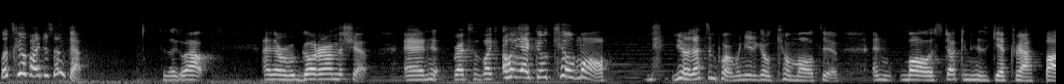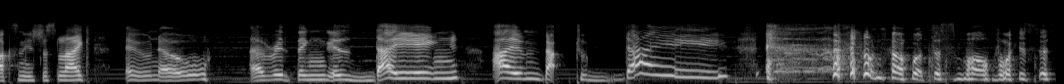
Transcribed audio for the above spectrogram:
Let's go find Ahsoka. So they go out, and they're going around the ship. And Rex is like, oh yeah, go kill Maul. you know, that's important. We need to go kill Maul too. And Maul is stuck in his gift wrap box and he's just like, oh no, everything is dying. I'm about to die. I don't know what the small voice is,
